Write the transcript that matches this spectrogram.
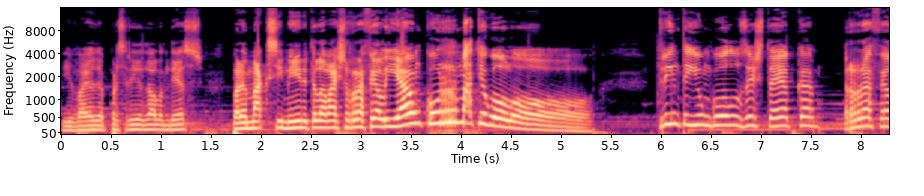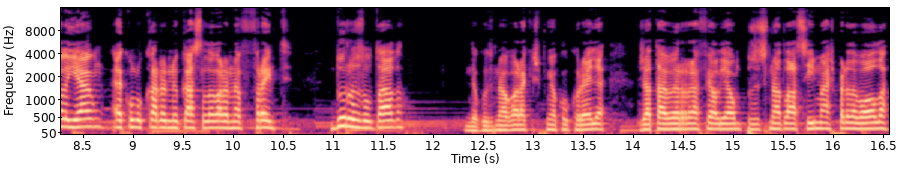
E vai a parceria de holandeses. Para Maximino, lá abaixo Rafael Leão com o remate a golo. 31 golos esta época. Rafael Leão a colocar o Newcastle agora na frente do resultado. Ainda continua agora aqui Espanhol com Corelha. Já estava Rafael Leão posicionado lá acima à espera da bola.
